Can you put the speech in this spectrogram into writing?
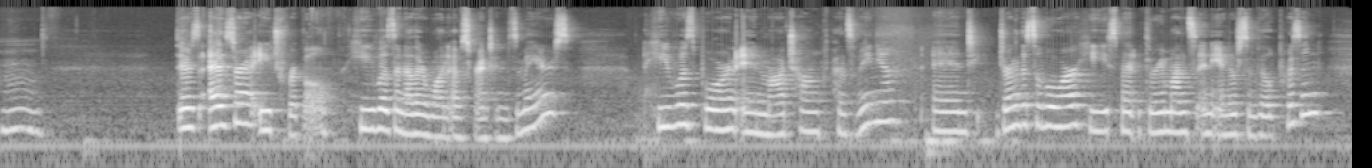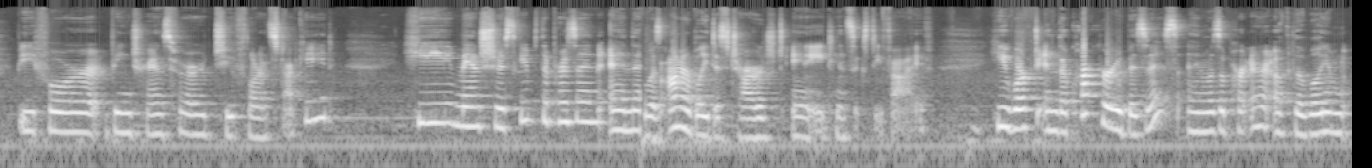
Hmm. There's Ezra H. Ripple. He was another one of Scranton's mayors. He was born in Mauch Chunk, Pennsylvania, and during the Civil War, he spent three months in Andersonville prison before being transferred to Florence Stockade. He managed to escape the prison and then was honorably discharged in 1865. He worked in the crockery business and was a partner of the William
